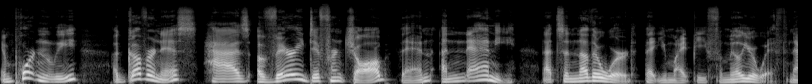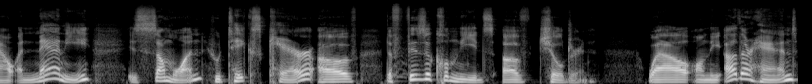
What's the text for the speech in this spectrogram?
Importantly, a governess has a very different job than a nanny. That's another word that you might be familiar with. Now, a nanny is someone who takes care of the physical needs of children. While on the other hand,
